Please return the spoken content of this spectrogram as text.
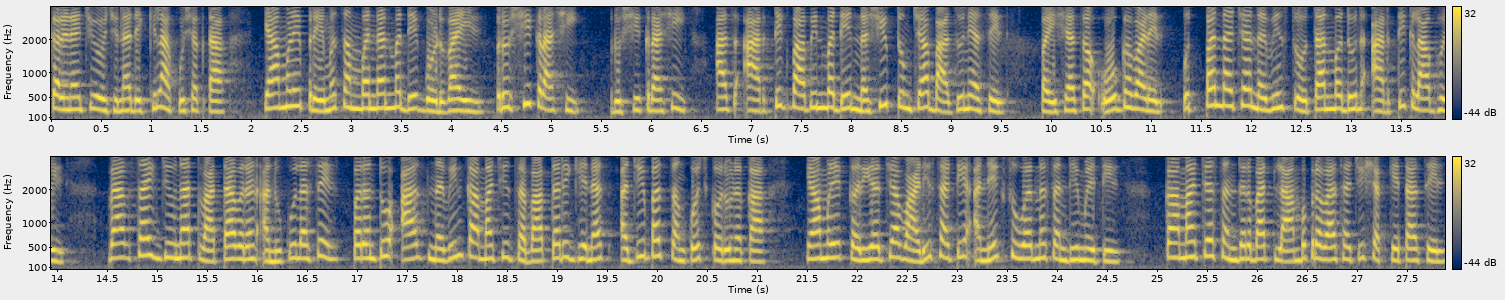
करण्याची योजना देखील आखू शकता. यामुळे प्रेमसंबंधांमध्ये गोडवा येईल. वृश्चिक राशी. वृश्चिक राशी आज आर्थिक बाबींमध्ये नशीब तुमच्या बाजूने असेल. पैशाचा ओघ वाढेल. उत्पन्नाच्या नवीन स्रोतांमधून आर्थिक लाभ होईल. व्यावसायिक जीवनात वातावरण अनुकूल असेल परंतु आज नवीन कामाची जबाबदारी घेण्यास अजिबात संकोच करू नका. यामुळे करिअरच्या वाढीसाठी अनेक सुवर्ण संधी मिळतील. कामाच्या संदर्भात लांब प्रवासाची शक्यता असेल.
